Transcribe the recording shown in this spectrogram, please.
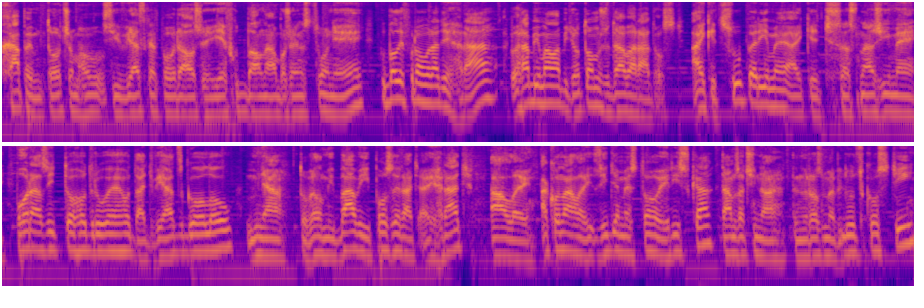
chápem to, čo ho si viackrát povedal, že je futbal náboženstvo, nie je. Futbal je v prvom rade hra. Hra by mala byť o tom, že dáva radosť. Aj keď súperíme, aj keď sa snažíme poraziť toho druhého, dať viac gólov, mňa to veľmi baví pozerať aj hrať, ale ako náhle zídeme z toho ihriska, tam začína ten rozmer ľudskosti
